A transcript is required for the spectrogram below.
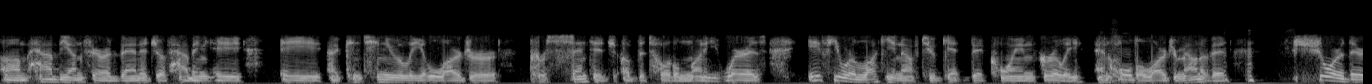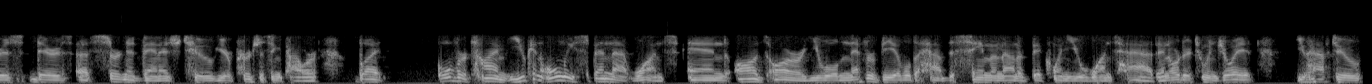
um, have the unfair advantage of having a, a, a continually larger percentage of the total money. Whereas if you are lucky enough to get Bitcoin early and hold a large amount of it, sure there's there's a certain advantage to your purchasing power, but over time you can only spend that once and odds are you will never be able to have the same amount of Bitcoin you once had. In order to enjoy it, you have to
